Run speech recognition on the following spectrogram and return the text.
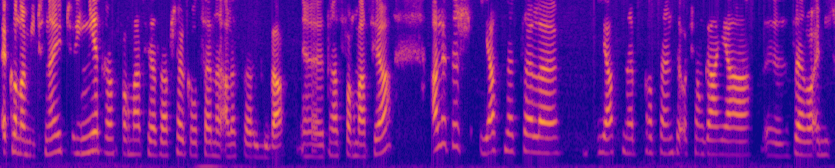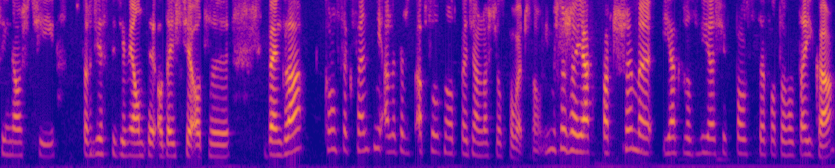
ekonomicznej, czyli nie transformacja za wszelką cenę, ale sprawiedliwa e, transformacja, ale też jasne cele, jasne procenty osiągania e, zeroemisyjności, 49 odejście od węgla konsekwentnie, ale też z absolutną odpowiedzialnością społeczną. I myślę, że jak patrzymy, jak rozwija się w Polsce fotowoltaika,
